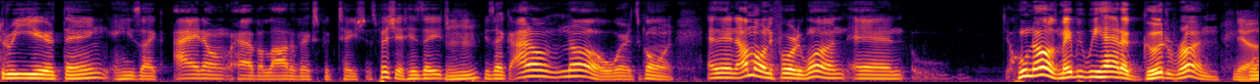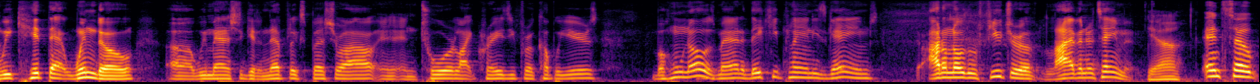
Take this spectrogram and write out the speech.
three year thing, and he's like, I don't have a lot of expectations, especially at his age. Mhm. He's like, I don't know where it's going, and then I'm only 41, and who knows? Maybe we had a good run Yeah. when we hit that window. Uh, we managed to get a Netflix special out and, and tour like crazy for a couple years. But who knows, man? If they keep playing these games, I don't know the future of live entertainment. Yeah, And so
